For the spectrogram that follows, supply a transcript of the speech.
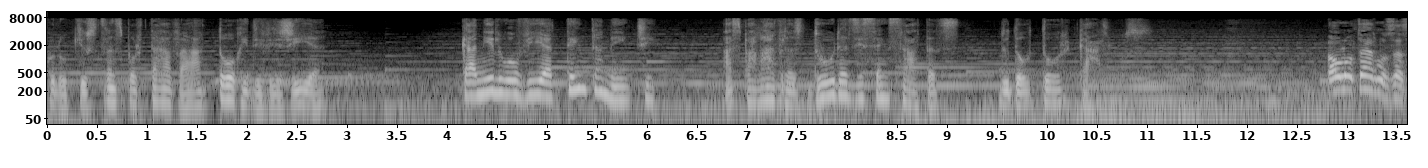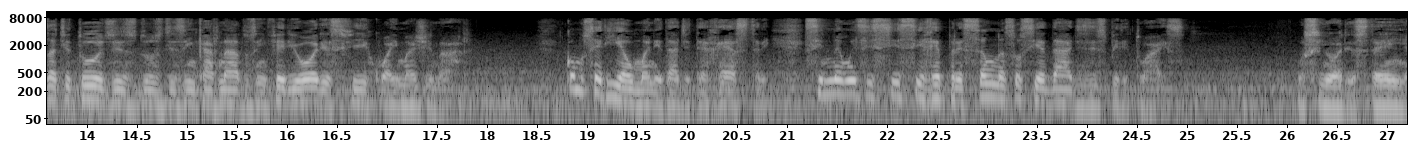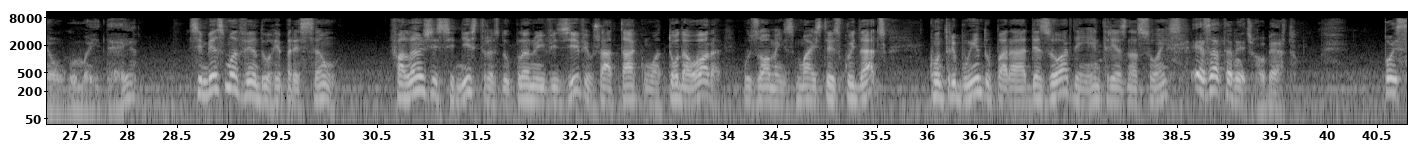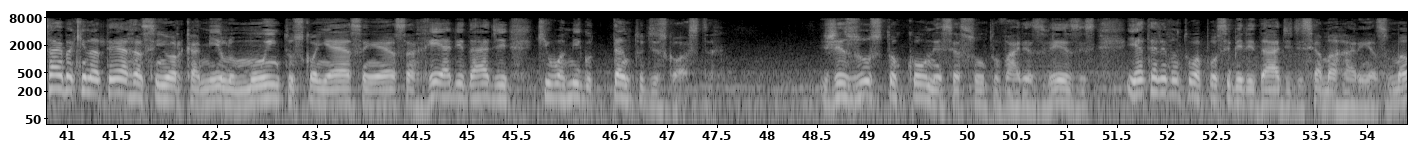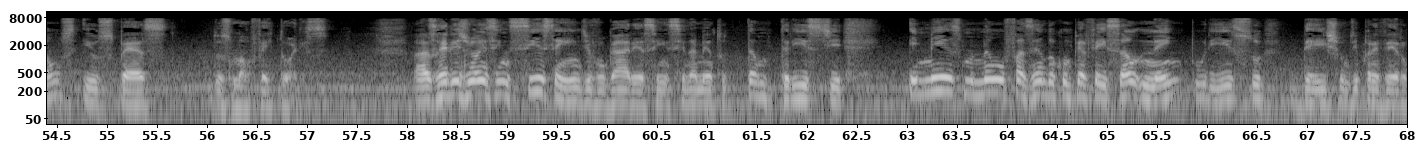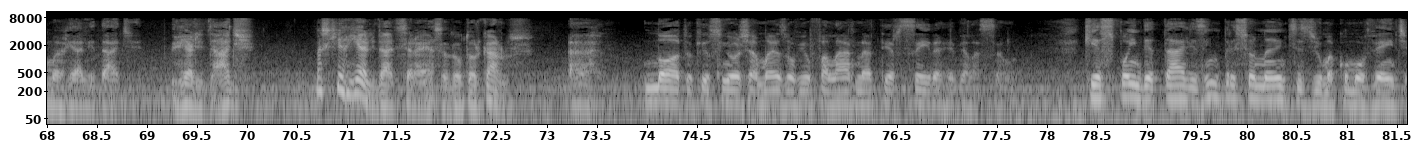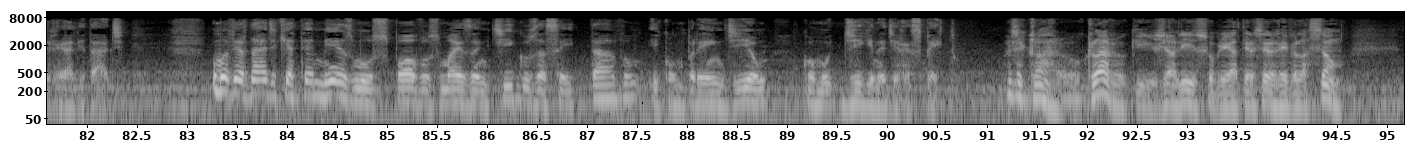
Veículo que os transportava à torre de vigia, Camilo ouvia atentamente as palavras duras e sensatas do doutor Carlos. Ao notarmos as atitudes dos desencarnados inferiores, fico a imaginar. Como seria a humanidade terrestre se não existisse repressão nas sociedades espirituais? Os senhores têm alguma ideia? Se mesmo havendo repressão, falanges sinistras do plano invisível já atacam a toda hora os homens mais descuidados, contribuindo para a desordem entre as nações? Exatamente, Roberto. Pois saiba que na Terra, senhor Camilo, muitos conhecem essa realidade que o amigo tanto desgosta. Jesus tocou nesse assunto várias vezes e até levantou a possibilidade de se amarrarem as mãos e os pés dos malfeitores. As religiões insistem em divulgar esse ensinamento tão triste e, mesmo não o fazendo com perfeição, nem por isso deixam de prever uma realidade. Realidade? Mas que realidade será essa, Dr. Carlos? Ah, noto que o senhor jamais ouviu falar na terceira revelação, que expõe detalhes impressionantes de uma comovente realidade. Uma verdade que até mesmo os povos mais antigos aceitavam e compreendiam como digna de respeito. Mas é claro, claro que já li sobre a terceira revelação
